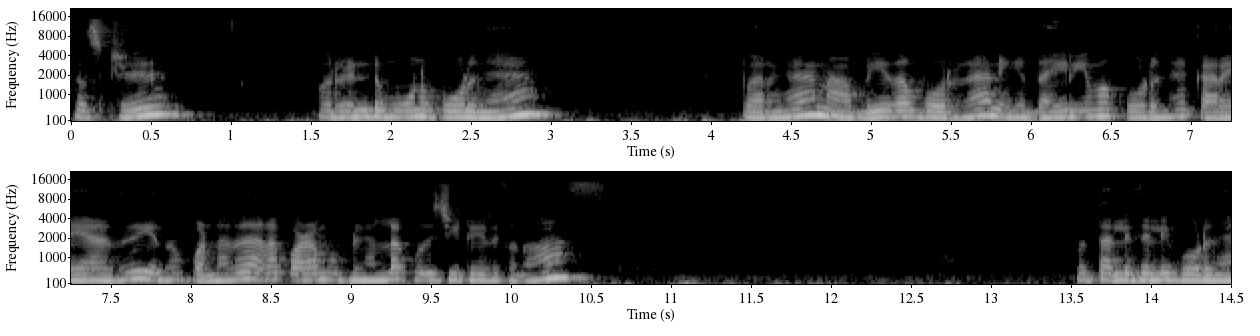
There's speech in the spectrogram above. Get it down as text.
ஃபஸ்ட்டு ஒரு ரெண்டு மூணு போடுங்க. பாருங்கள் நான் அப்படியே தான் போடுறேன். நீங்கள் தைரியமாக போடுங்க. கரையாது எதுவும் பண்ணாது. ஆனால் குழம்பு இப்படி நல்லா கொதிச்சுட்டே இருக்கணும். தள்ளி தள்ளி போடுங்க.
